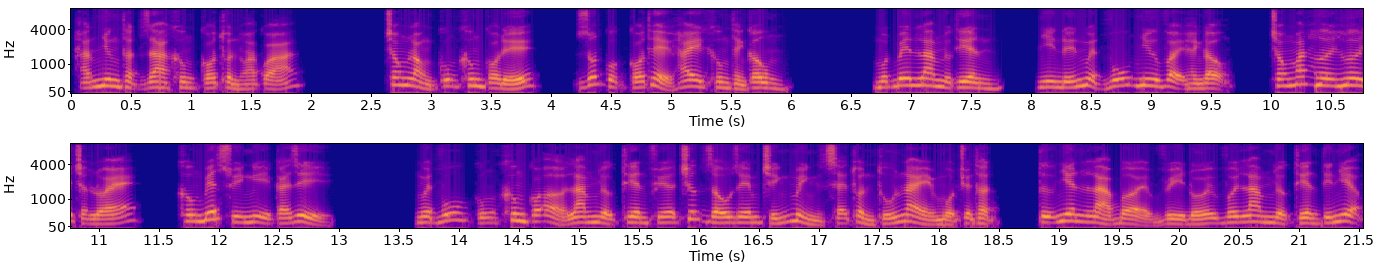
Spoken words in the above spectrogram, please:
hắn nhưng thật ra không có thuần hóa quá. Trong lòng cũng không có đế, rốt cuộc có thể hay không thành công. Một bên Lam Nhược Thiên, nhìn đến Nguyệt Vũ như vậy hành động, trong mắt hơi hơi chật lóe, không biết suy nghĩ cái gì. Nguyệt Vũ cũng không có ở Lam Nhược Thiên phía trước giấu giếm chính mình sẽ thuần thú này một chuyện thật, tự nhiên là bởi vì đối với Lam Nhược Thiên tín nhiệm.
